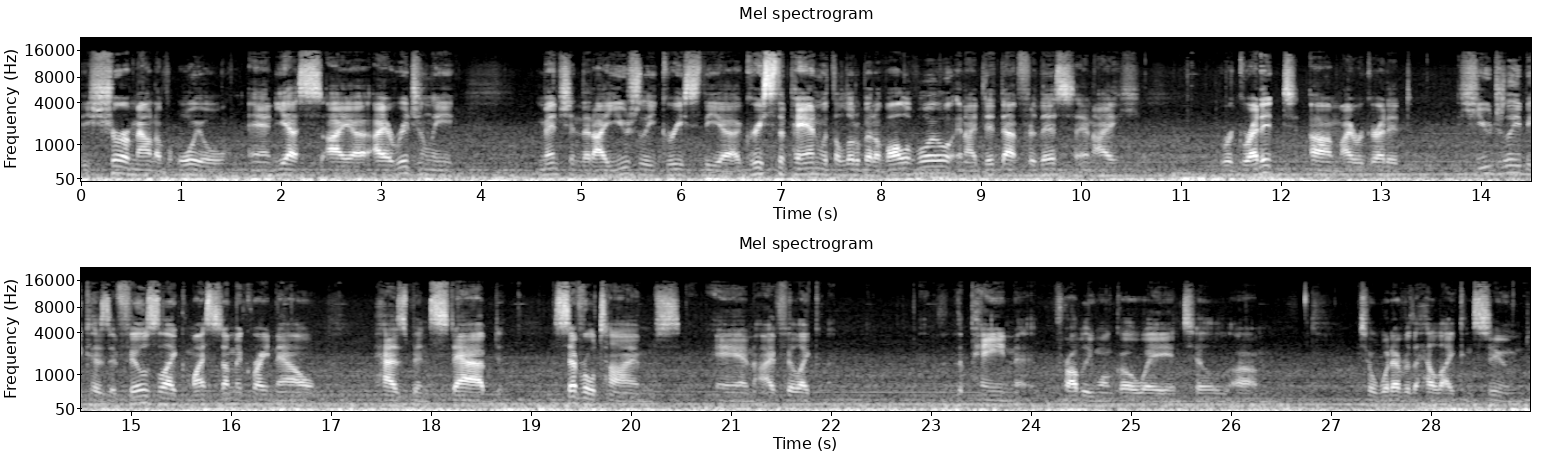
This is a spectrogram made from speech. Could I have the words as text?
the sure amount of oil. And yes, I uh, I originally mentioned that I usually grease the uh, grease the pan with a little bit of olive oil, and I did that for this, and I regret it. Um, I regret it hugely because it feels like my stomach right now has been stabbed several times, and I feel like the pain probably won't go away until um, until whatever the hell I consumed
